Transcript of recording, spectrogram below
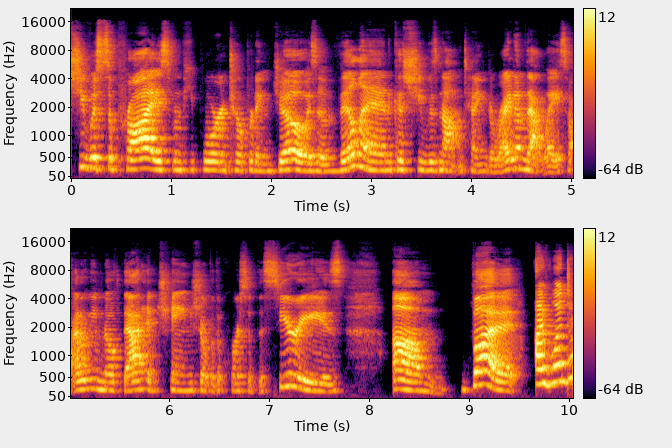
she was surprised when people were interpreting Joe as a villain because she was not intending to write him that way. So I don't even know if that had changed over the course of the series. Um, but I wonder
